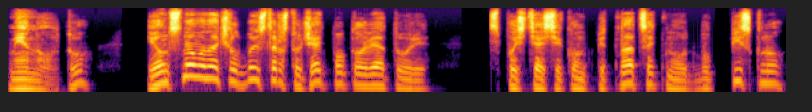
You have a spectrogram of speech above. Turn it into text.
«Минуту». И он снова начал быстро стучать по клавиатуре. Спустя секунд пятнадцать ноутбук пискнул.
